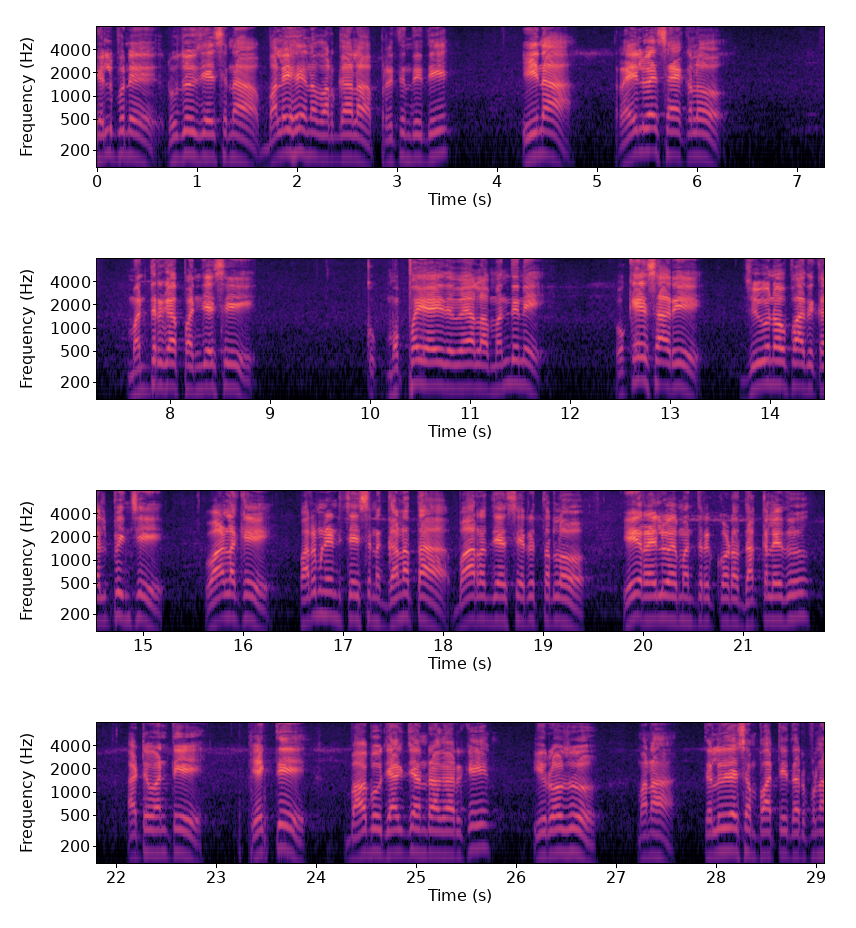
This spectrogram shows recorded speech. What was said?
గెలుపుని రుజువు చేసిన బలహీన వర్గాల ప్రతినిధి. ఈయన రైల్వే శాఖలో మంత్రిగా పనిచేసి కు- ముప్పై ఐదు వేల మందిని ఒకేసారి జీవనోపాధి కల్పించి వాళ్ళకి పర్మనెంట్ చేసిన ఘనత భారతదేశ చరిత్రలో ఏ రైల్వే మంత్రికి కూడా దక్కలేదు. అటువంటి వ్యక్తి బాబు జగజీవన్ రావు గారికి ఈరోజు మన తెలుగుదేశం పార్టీ తరఫున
